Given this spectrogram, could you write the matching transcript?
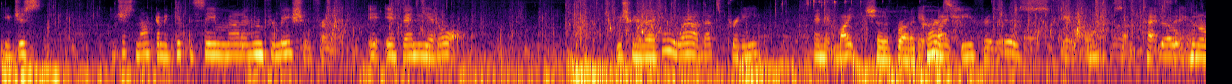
you're just you're just not gonna get the same amount of information from it, if any at all. You're just gonna be like, oh wow, that's pretty, and it might Should have brought a card. it cart. might be for this, you know, some type Shells thing. in a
